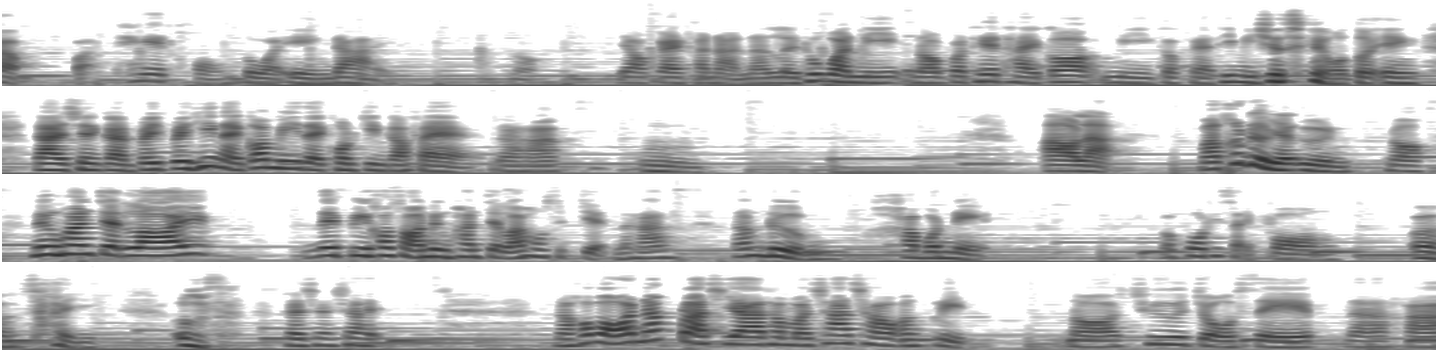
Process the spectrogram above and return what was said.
กับประเทศของตัวเองได้ เนาะยาวไกลขนาดนั้นเลยทุกวันนี้เนาะประเทศไทยก็มีกาแฟที่มีชื่อเสียงของตัวเอง ได้เช่นกันไปไปที่ไหนก็มีแต่คนกินกาแฟนะคะอืมเอาล่ะ มาเครื่องดื่มอย่างอื่นเนาะ1,700 ในปีคศ1767 นะคะ น้ำดื่มคาร์บอเนตก็พวกที่ใส่ฟอง เออใส่ เออใช่ใช่ใช่นะเขาบอกว่านักปรัชญาธรรมชาติชาวอังกฤษเนาะชื่อโจเซฟนะคะ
